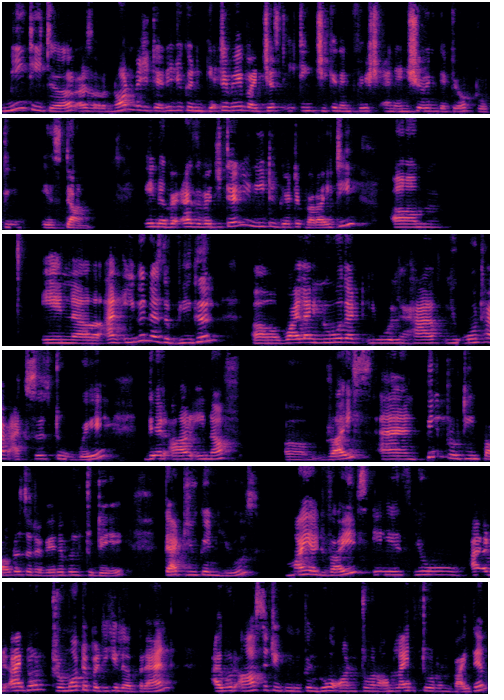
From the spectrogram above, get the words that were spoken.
meat eater, as a non-vegetarian, you can get away by just eating chicken and fish and ensuring that your protein is done. In a, as a vegetarian, you need to get a variety. Um, in uh, and even as a vegan, uh, while I know that you will have, you won't have access to whey, there are enough um, rice and pea protein powders that are available today that you can use. My advice is you, I, I don't promote a particular brand. I would ask that you, you can go on to an online store and buy them.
